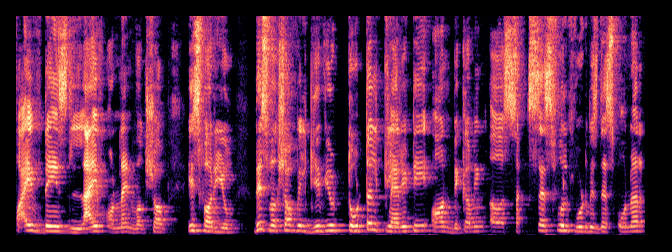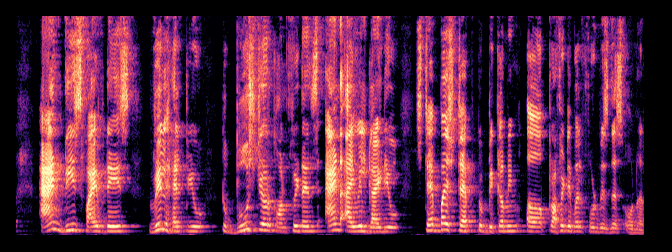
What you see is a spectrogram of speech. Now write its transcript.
5 days live online workshop is for you. This workshop will give you total clarity on becoming a successful food business owner and these 5 days will help you to boost your confidence and I will guide you step by step to becoming a profitable food business owner.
